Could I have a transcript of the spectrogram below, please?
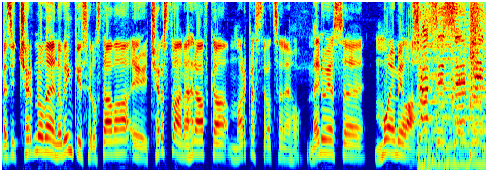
Mezi černové novinky se dostává i čerstvá nahrávka Marka Straceného. Jmenuje se Moje milá. Časy se mění,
